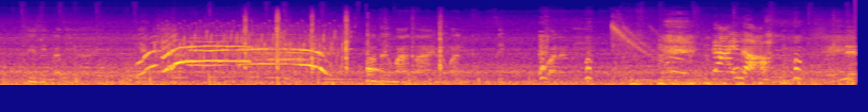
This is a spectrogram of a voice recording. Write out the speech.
40 นาทีเลยเรียนแค่ตอนเธอมาสายประมาณ10กว่านาที ได้เหรอ แต่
